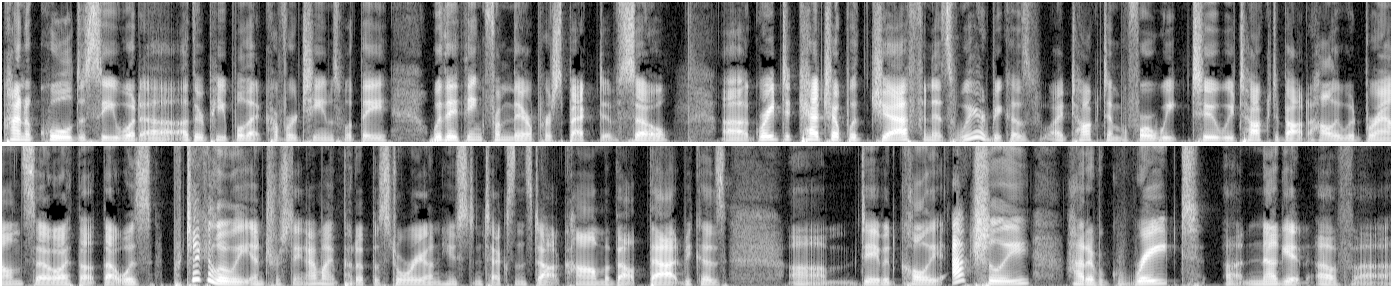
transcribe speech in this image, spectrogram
kind of cool to see what uh, other people that cover teams what they what they think from their perspective. So uh, great to catch up with Jeff, and it's weird because I talked to him before week two. We talked about Hollywood Brown, so I thought that was particularly interesting. I might put up a story on HoustonTexans.com about that because um, David Culley actually had a great uh, nugget of a uh,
